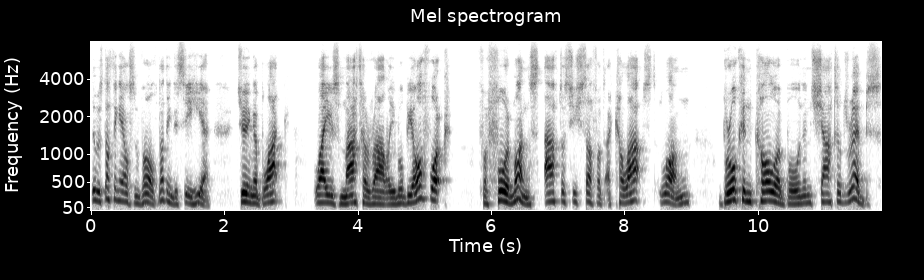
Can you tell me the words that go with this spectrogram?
There was nothing else involved, nothing to see here. During a Black Lives Matter rally, will be off work for four months after she suffered a collapsed lung, broken collarbone, and shattered ribs.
